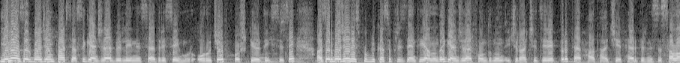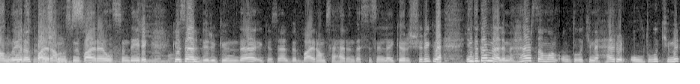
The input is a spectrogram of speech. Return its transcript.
Yeni Azərbaycan Partiyası Gənclər Birliyinin sədri Seymur Orucov, xoş gördük sizi. Azərbaycan Respublikası Prezidenti yanında Gənclər Fondunun icraçı direktoru Fərhad Hacıyev. Hər birinizi salamlayırıq. Bayramınız mübarək olsun deyirik. Gözəl bir gündə, gözəl bir bayram səhərində sizinlə görüşürük və İntiqam müəllimi hər zaman olduğu kimi, hər il olduğu kimi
